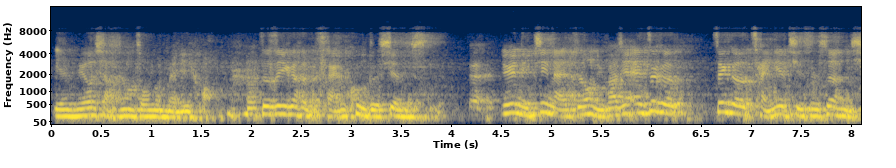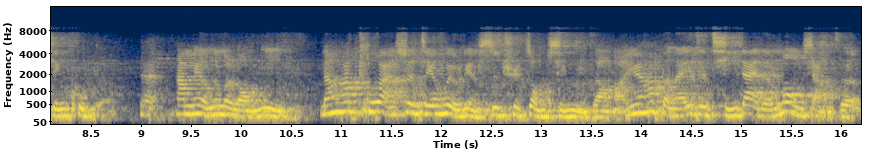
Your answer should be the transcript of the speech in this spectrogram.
也没有想象中的美好，这是一个很残酷的现实。对，因为你进来之后，你发现，哎，这个这个产业其实是很辛苦的。对，他没有那么容易，然后他突然瞬间会有点失去重心，你知道吗？因为他本来一直期待的梦想着。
